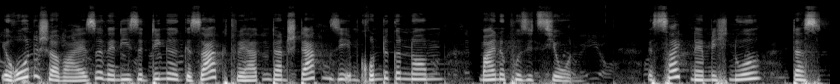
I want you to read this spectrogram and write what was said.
Ironischerweise, wenn diese Dinge gesagt werden, dann stärken sie im Grunde genommen meine Position. Es zeigt nämlich nur, dass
